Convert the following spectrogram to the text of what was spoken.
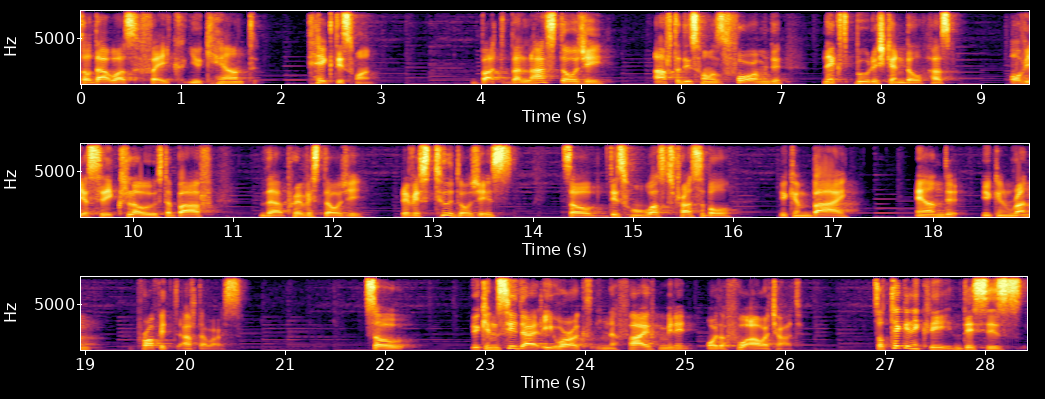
So that was fake. You can't take this one. But the last doji, after this one was formed, next bullish candle has obviously closed above the previous doji, previous two dojis. So this one was trustable. You can buy and you can run profit afterwards. So you can see that it works in the 5 minute or the 4 hour chart. So technically this is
